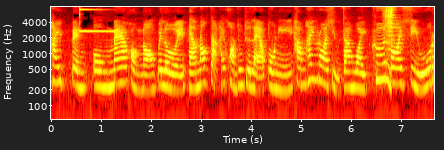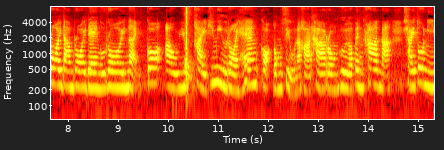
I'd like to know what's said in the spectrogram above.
ให้เป็นองค์แม่ของน้องไปเลย แล้วนอกจากให้ความชุ่มชื้นแล้วตัวนี้ทำให้รอยสิวจางไวขึ้นรอยสิวรอยดำรอยแดงรอยไหนก็เอาอยู่ใครที่มีรอยแห้งเกาะตรงสิวนะคะ ทารองพื้นแล้วเป็นคราบนะ ใช้ตัวนี้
